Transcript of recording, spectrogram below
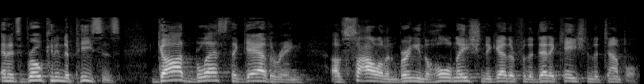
and it's broken into pieces. God blessed the gathering of Solomon, bringing the whole nation together for the dedication of the temple.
